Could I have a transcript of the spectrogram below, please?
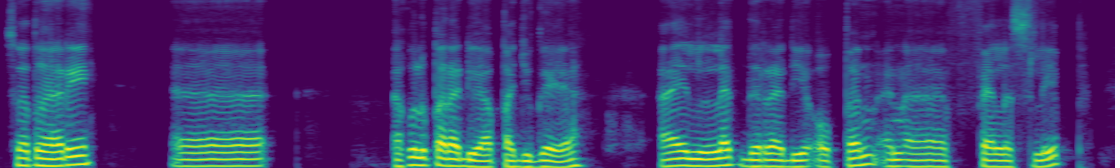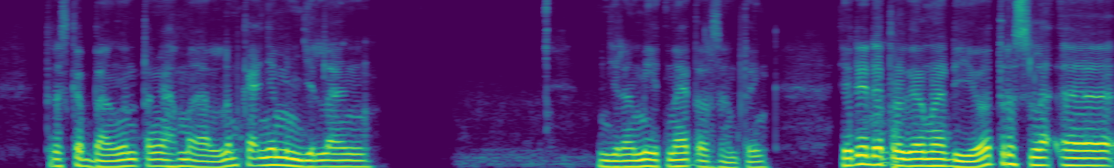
suatu hari uh, aku lupa radio apa juga ya. I let the radio open and I fell asleep. Terus kebangun tengah malam kayaknya menjelang menjelang midnight or something. Jadi ada program radio terus uh,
